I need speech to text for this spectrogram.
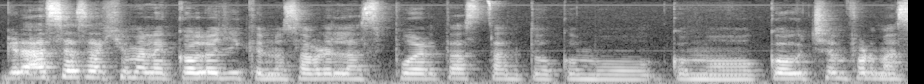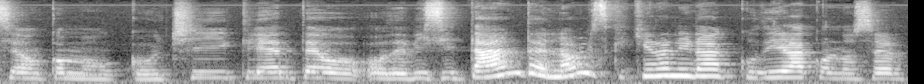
Gracias a Human Ecology que nos abre las puertas tanto como, como coach en formación, como coachee, cliente o, o, de visitante, ¿no? Los que quieran ir a acudir a conocer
